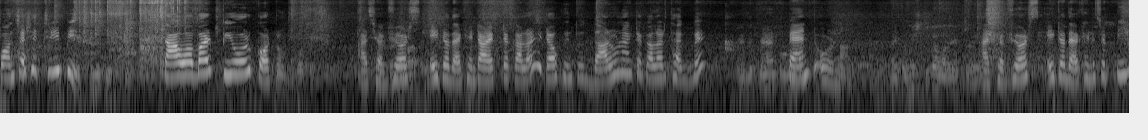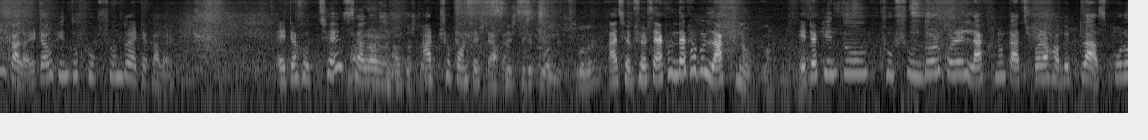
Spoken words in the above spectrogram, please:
পঞ্চাশে থ্রি পিস তাও আবার পিওর কটন আচ্ছা ভিউয়ার্স এইটা দেখেন এটা আরেকটা কালার এটাও কিন্তু দারুণ একটা কালার থাকবে। প্যান্ট ওর একটা আচ্ছা ভিউয়ার্স এইটা দেখেন এটা হচ্ছে পিঙ্ক কালার এটাও কিন্তু খুব সুন্দর একটা কালার এটা হচ্ছে স্যালোর 850 টাকা। আটশো পঞ্চাশ টাকা। আচ্ছা ভিউয়ার্স এখন দেখাবো লাখনো। লাখনো। এটা কিন্তু খুব সুন্দর করে লাখনো কাজ করা হবে প্লাস পুরো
